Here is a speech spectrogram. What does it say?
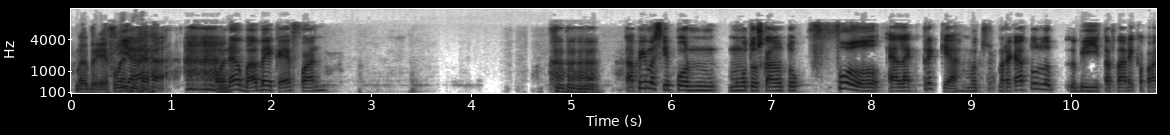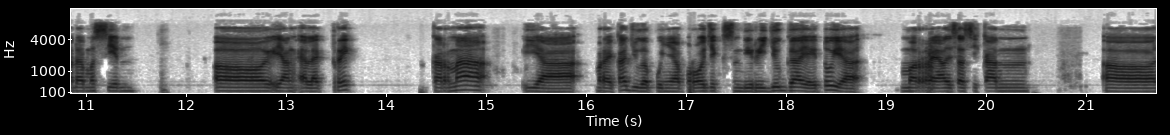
Bye bye F1 iya. ya. Honda bye bye ke F1. Tapi meskipun memutuskan untuk full elektrik ya, mereka tuh lebih tertarik kepada mesin uh, yang elektrik karena ya mereka juga punya project sendiri juga yaitu ya merealisasikan uh,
